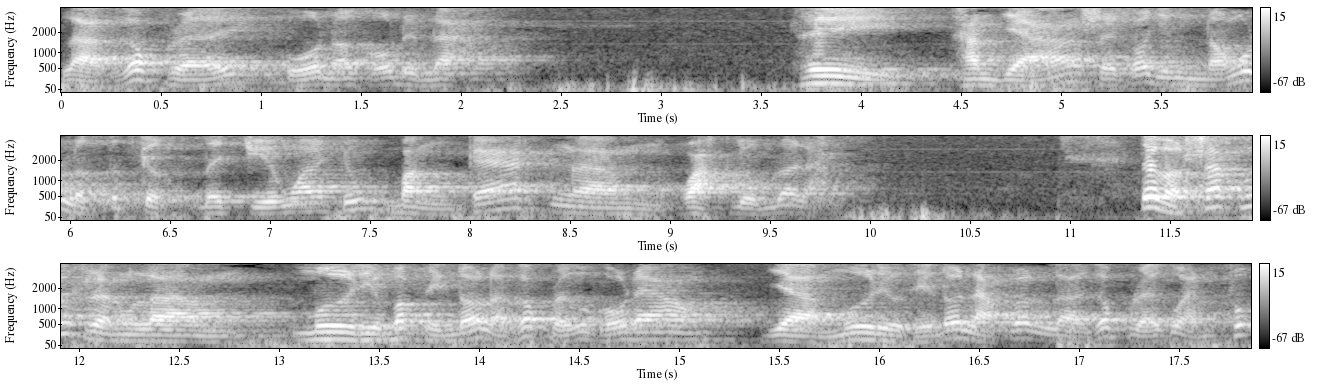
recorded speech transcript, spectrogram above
là gốc rễ của nỗi khổ niềm đau thì hành giả sẽ có những nỗ lực tích cực để chuyển hóa chúng bằng các à, hoạt dụng đó làm. Đức Phật xác quyết rằng là 10 điều bất thiện đó là gốc rễ của khổ đau và 10 điều thiện đối lập đó là gốc rễ của hạnh phúc.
